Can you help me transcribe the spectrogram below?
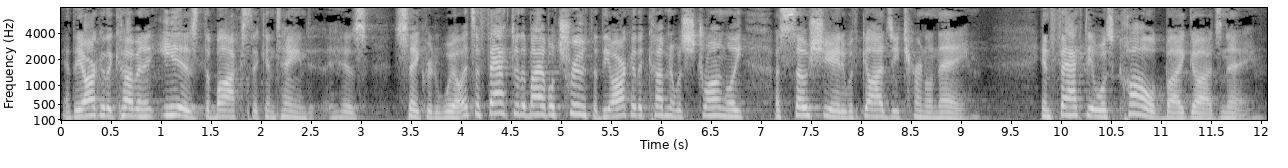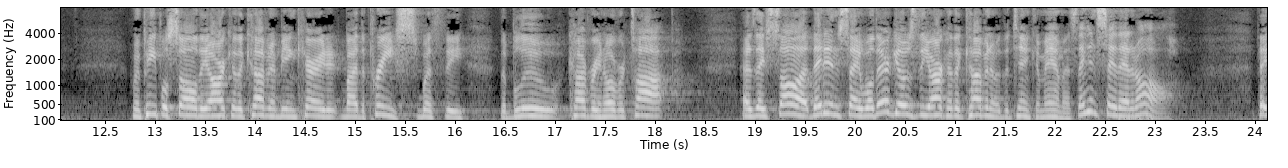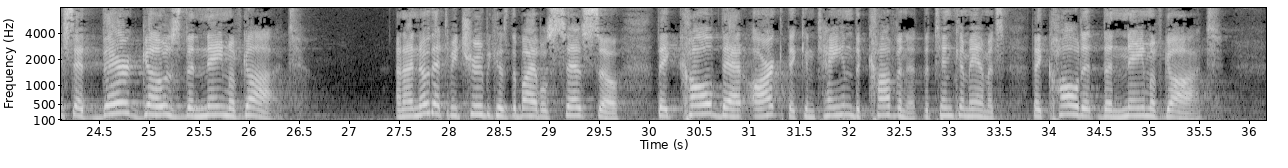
And the Ark of the Covenant is the box that contained his sacred will. It's a fact of the Bible truth that the Ark of the Covenant was strongly associated with God's eternal name. In fact, it was called by God's name. When people saw the Ark of the Covenant being carried by the priests with the, the blue covering over top, as they saw it, they didn't say, Well, there goes the Ark of the Covenant with the Ten Commandments. They didn't say that at all. They said, There goes the name of God. And I know that to be true because the Bible says so. They called that ark that contained the covenant, the Ten Commandments, they called it the name of God.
